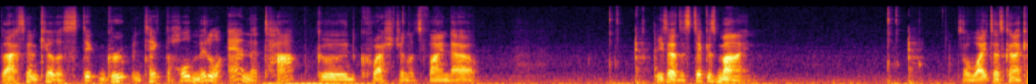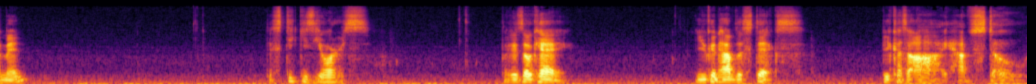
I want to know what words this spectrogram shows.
Black's gonna kill the stick group and take the whole middle and the top. Good question. Let's find out. He says the stick is mine. So White says, can I come in? The stick is yours. But it's okay. You can have the sticks. Because I have stone.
